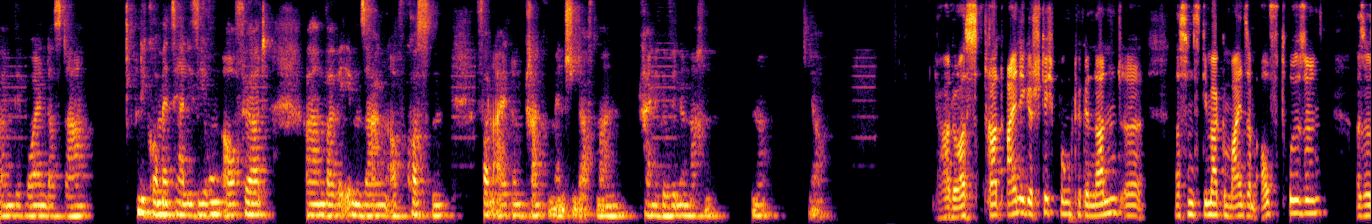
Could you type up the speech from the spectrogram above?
ähm, wir wollen, dass da die Kommerzialisierung aufhört, ähm, weil wir eben sagen, auf Kosten von alten und kranken Menschen darf man keine Gewinne machen. Ne? Ja. Ja, du hast gerade einige Stichpunkte genannt. Äh, lass uns die mal gemeinsam aufdröseln. Also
